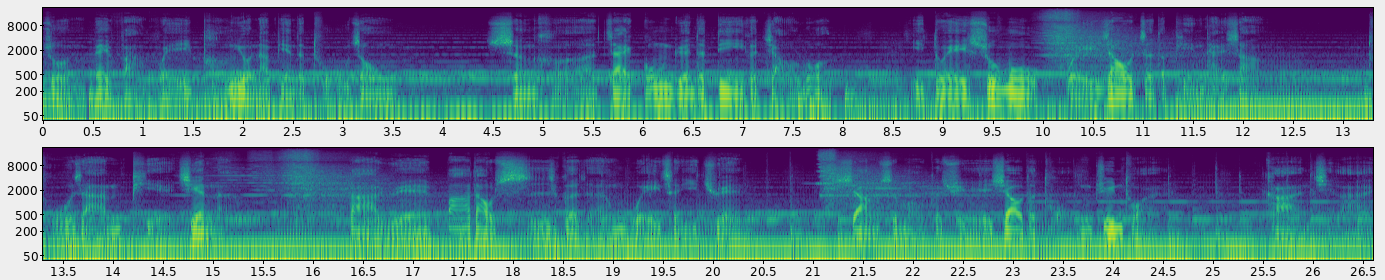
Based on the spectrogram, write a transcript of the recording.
准备返回朋友那边的途中，生和在公园的另一个角落。一堆树木围绕着的平台上，突然瞥见了大约八到十个人围成一圈，像是某个学校的童军团，看起来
